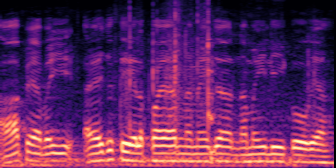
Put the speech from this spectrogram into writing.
ਆਹ ਪਿਆ ਬਈ, ਇਹ 'ਚ ਤੇਲ ਪਾਇਆ ਨਵੇਂ ਜਾਂ ਨਵੇਂ ਹੀ ਲੀਕ ਹੋ ਗਿਆ।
